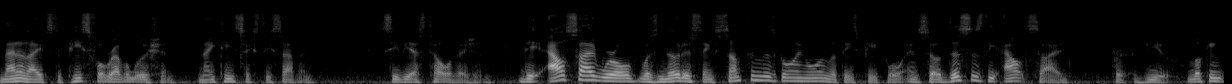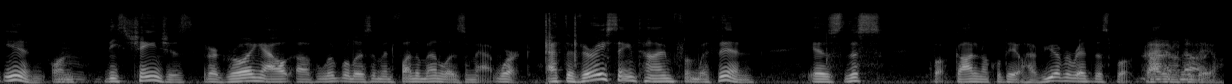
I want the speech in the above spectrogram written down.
Mennonites, The Peaceful Revolution, 1967, CBS television. The outside world was noticing something was going on with these people, and so this is the outside view, looking in on mm. these changes that are growing out of liberalism and fundamentalism at work. At the very same time, from within, is this book, God and Uncle Dale. Have you ever read this book, God and Uncle not. Dale?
